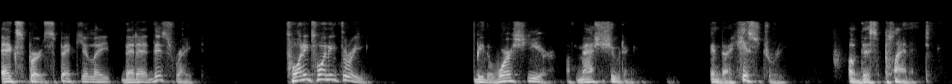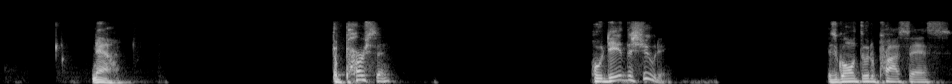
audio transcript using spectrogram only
Experts speculate that at this rate, 2023 be the worst year of mass shooting in the history of this planet. Now, the person who did the shooting is going through the process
